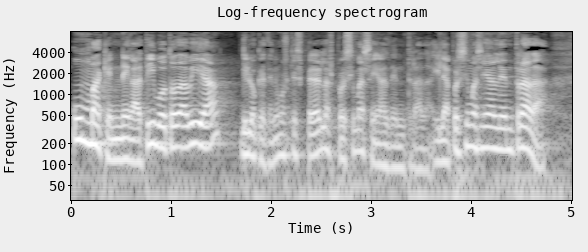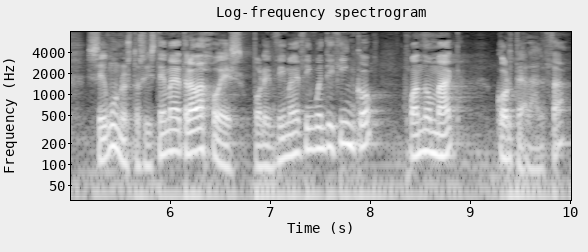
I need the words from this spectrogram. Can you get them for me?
un MAC en negativo todavía, y lo que tenemos que esperar es la próxima señal de entrada. Y la próxima señal de entrada, según nuestro sistema de trabajo, es por encima de 55, cuando MAC corte al alza.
